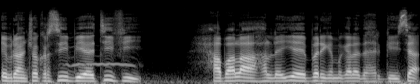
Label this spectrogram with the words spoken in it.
Ibrahim jokar c b a t v xabaalaha halleeye ee beriga magaalada hargeysa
